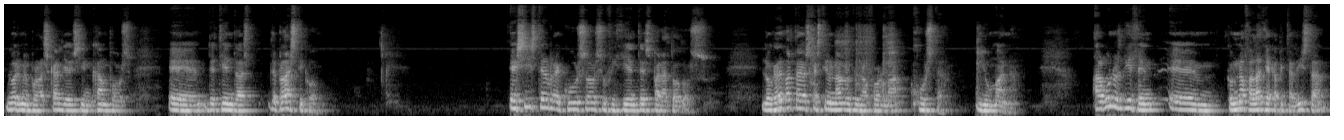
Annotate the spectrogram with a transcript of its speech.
duermen por las calles y en campos eh, de tiendas de plástico. Existen recursos suficientes para todos. Lo que hace falta es gestionarlos de una forma justa y humana. Algunos dicen, eh, con una falacia capitalista,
